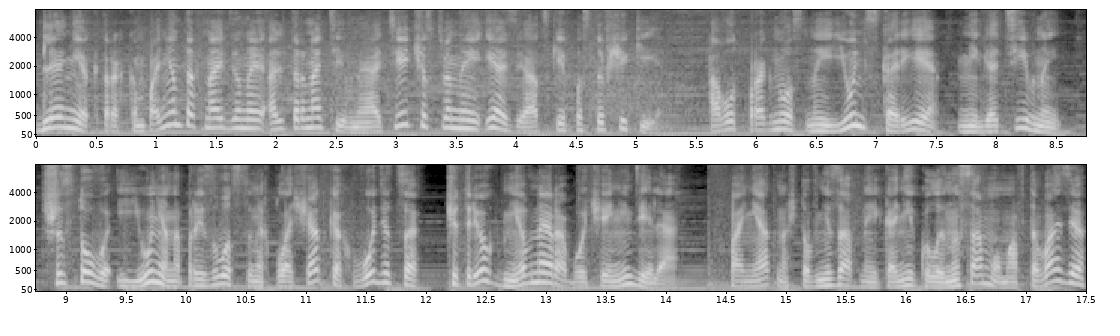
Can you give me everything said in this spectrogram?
Для некоторых компонентов найдены альтернативные отечественные и азиатские поставщики — а вот прогноз на июнь скорее негативный. 6 июня на производственных площадках вводится четырехдневная рабочая неделя. Понятно, что внезапные каникулы на самом автовазе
